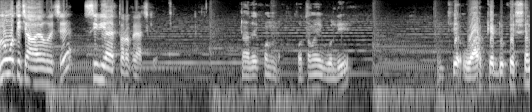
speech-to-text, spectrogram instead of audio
অনুমতি চাওয়া হয়েছে সিবিআই এর তরফে আজকে। না, দেখুন, প্রথমেই বলি যে ওয়ার্ক এডুকেশন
